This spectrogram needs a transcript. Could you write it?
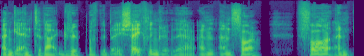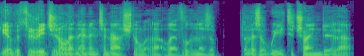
And get into that group of the British cycling group there. And and for for and you know, go through regional and then international at that level. And there's a there is a way to try and do that.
